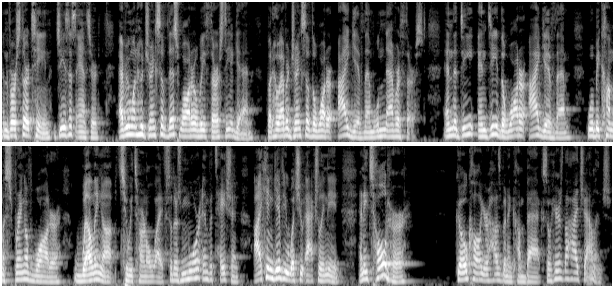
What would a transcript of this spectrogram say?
In verse 13, Jesus answered, Everyone who drinks of this water will be thirsty again, but whoever drinks of the water I give them will never thirst. And the de- indeed, the water I give them will become a spring of water welling up to eternal life. So there's more invitation. I can give you what you actually need. And he told her, go call your husband and come back. So here's the high challenge.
